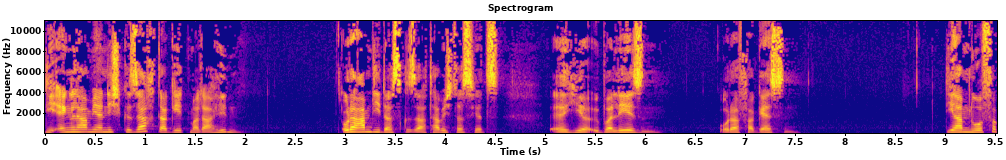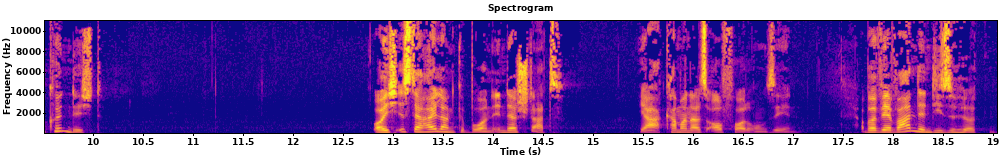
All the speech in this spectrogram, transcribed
Die Engel haben ja nicht gesagt, da geht mal dahin. Oder haben die das gesagt? Habe ich das jetzt äh, hier überlesen oder vergessen? Die haben nur verkündigt. Euch ist der Heiland geboren in der Stadt. Ja, kann man als Aufforderung sehen. Aber wer waren denn diese Hirten?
